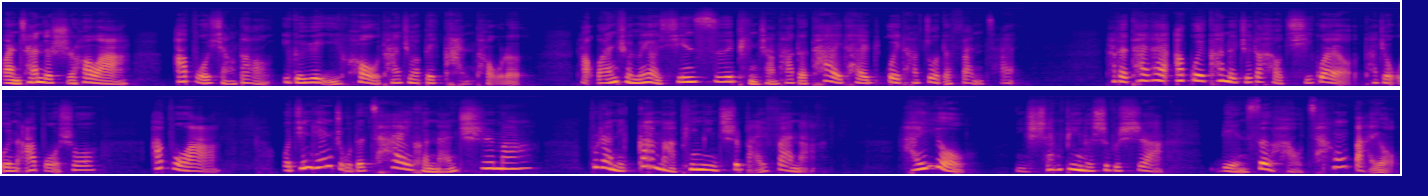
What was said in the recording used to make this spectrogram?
晚餐的时候啊，阿伯想到一个月以后他就要被砍头了，他完全没有心思品尝他的太太为他做的饭菜。他的太太阿贵看了觉得好奇怪哦，他就问阿伯说：“阿伯啊，我今天煮的菜很难吃吗？不然你干嘛拼命吃白饭啊？还有。”你生病了是不是啊？脸色好苍白哦。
